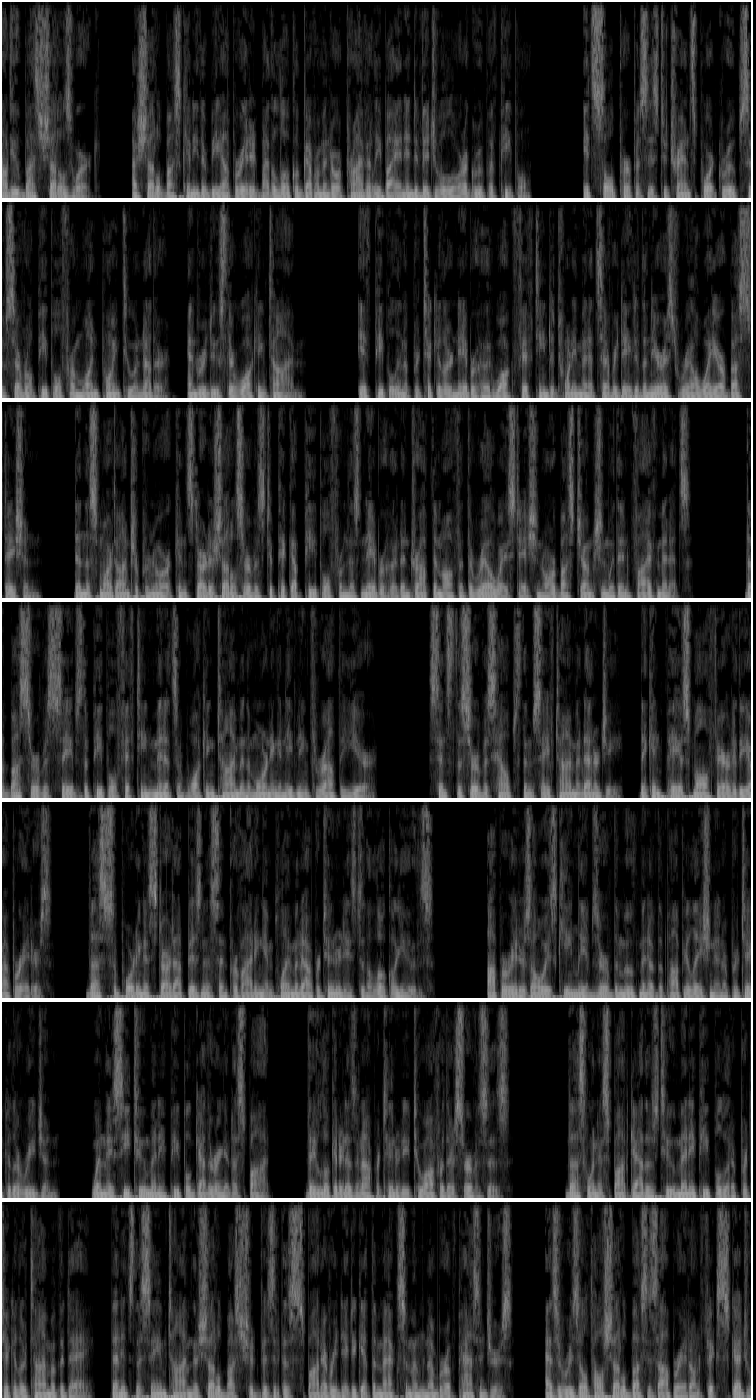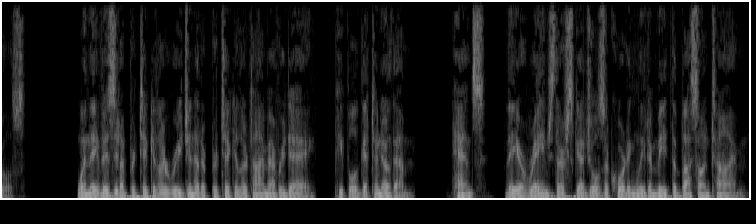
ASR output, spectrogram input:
How do bus shuttles work? A shuttle bus can either be operated by the local government or privately by an individual or a group of people. Its sole purpose is to transport groups of several people from one point to another, and reduce their walking time. If people in a particular neighborhood walk 15 to 20 minutes every day to the nearest railway or bus station, then the smart entrepreneur can start a shuttle service to pick up people from this neighborhood and drop them off at the railway station or bus junction within 5 minutes. The bus service saves the people 15 minutes of walking time in the morning and evening throughout the year. Since the service helps them save time and energy, they can pay a small fare to the operators, thus supporting a startup business and providing employment opportunities to the local youths. Operators always keenly observe the movement of the population in a particular region. When they see too many people gathering at a spot, they look at it as an opportunity to offer their services. Thus when a spot gathers too many people at a particular time of the day, then it's the same time the shuttle bus should visit this spot every day to get the maximum number of passengers. As a result all shuttle buses operate on fixed schedules. When they visit a particular region at a particular time every day, people get to know them. Hence, they arrange their schedules accordingly to meet the bus on time.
